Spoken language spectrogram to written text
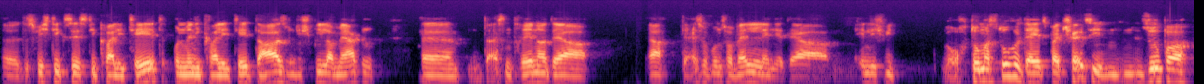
äh, das Wichtigste ist die Qualität und wenn die Qualität da ist und die Spieler merken, äh, da ist ein Trainer, der, ja, der ist auf unserer Wellenlänge, der ähnlich wie auch Thomas Tuchel, der jetzt bei Chelsea ein super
